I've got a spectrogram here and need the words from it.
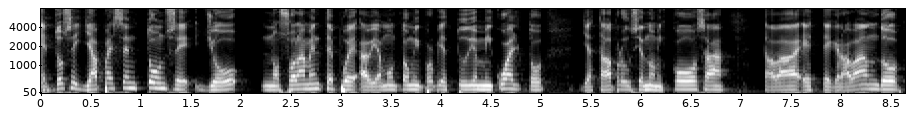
Entonces ya para ese entonces yo no solamente pues había montado mi propio estudio en mi cuarto, ya estaba produciendo mis cosas, estaba este, grabando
